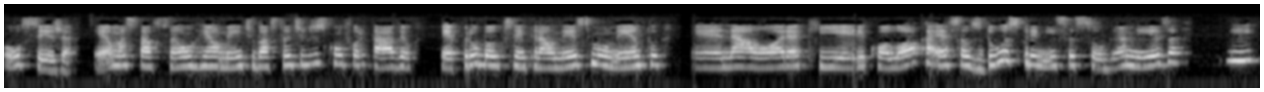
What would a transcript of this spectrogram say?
Ou seja, é uma situação realmente bastante desconfortável é, para o Banco Central nesse momento é, na hora que ele coloca essas duas premissas sobre a mesa e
